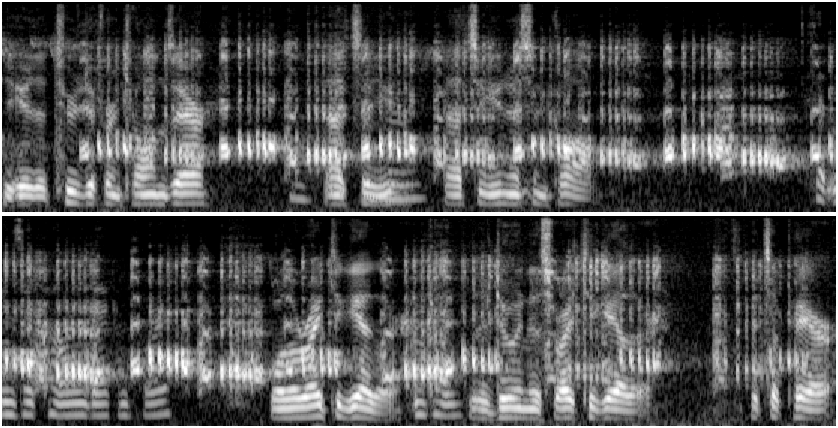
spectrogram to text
Do you hear the two different tones there? That's a mm-hmm. that's a unison call. That means they're calling back and forth. Well, they're right together. Okay. They're doing this right together. It's a pair.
